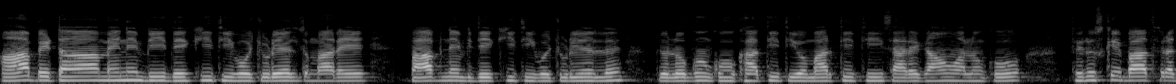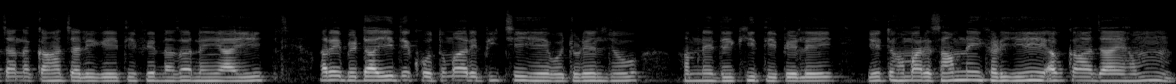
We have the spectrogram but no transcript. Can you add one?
हाँ बेटा, मैंने भी देखी थी वो चुड़ैल, तुम्हारे बाप ने भी देखी थी वो चुड़ैल। जो लोगों को खाती थी और मारती थी सारे गाँव वालों को। फिर उसके बाद फिर अचानक कहाँ चली गई थी? फिर नज़र नहीं आई। अरे बेटा, ये देखो, तुम्हारे पीछे ही है वो चुड़ैल जो हमने देखी थी पहले। ये तो हमारे सामने ही खड़ी है। अब कहाँ जाएँ हम?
